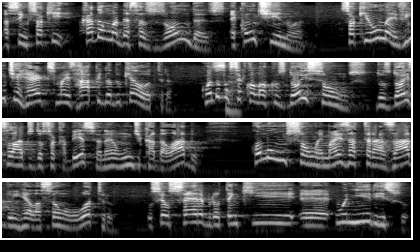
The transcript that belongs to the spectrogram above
Assim, só que cada uma dessas ondas é contínua. Só que uma é 20 Hz mais rápida do que a outra. Quando você Certo. coloca os dois sons dos dois lados da sua cabeça, né, um de cada lado, como um som é mais atrasado em relação ao outro, o seu cérebro tem que é, unir isso.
